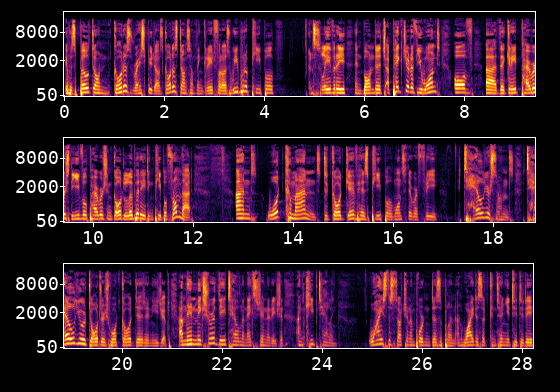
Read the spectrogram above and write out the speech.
it was built on God has rescued us, God has done something great for us. We were a people in slavery and bondage, a picture, if you want, of uh, the great powers, the evil powers, and God liberating people from that. And what command did God give his people once they were free? Tell your sons, tell your daughters what God did in Egypt, and then make sure they tell the next generation and keep telling. Why is this such an important discipline, and why does it continue to today?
